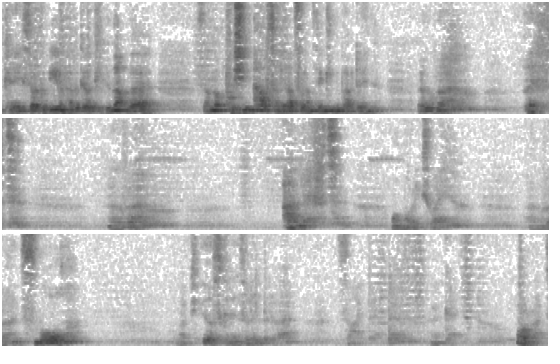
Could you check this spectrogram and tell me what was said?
Okay, so I could even have a go keeping that there. So I'm not pushing out on it, that's what I'm thinking about doing. Over, lift, over, and lift. One more each way. It's small. But skin is a little bit of a side bend. Okay, alright.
